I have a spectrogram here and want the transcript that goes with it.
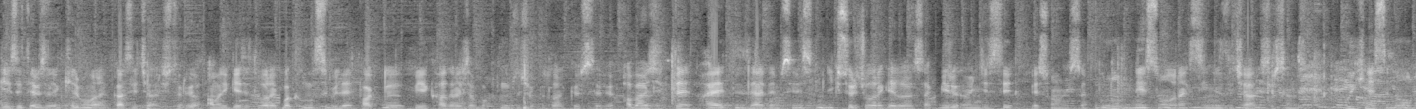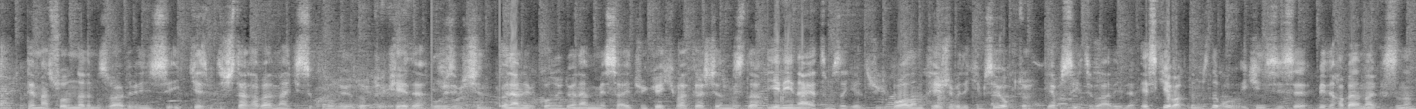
GZT bize kelime olarak gazete çağrıştırıyor. Ama GZT olarak bakılması bile farklı bir kadrajdan bakıldığımızda çok güzel olarak gösteriyor. Habercilikte hayal ettiğiniz yerde misiniz? Şimdi iki süreç olarak ele alırsak. Biri öncesi ve sonrası. Bunu nesne olarak zihninizde çağrıştırsanız. Bu iki nesne ne olurdu? Temel sorunlarımız vardı. Birincisi ilk kez bir dijital haber merkezi kuruluyordu Türkiye'de. Bu bizim için önemli bir konuydu, önemli bir mesai. Çünkü ekip arkadaşlarımız da yeni yeni hayatımıza geldi. Çünkü bu alanda tecrübeli kimse yoktu yapısı itibariyle. Eskiye baktığımızda bu. İkincisi ise bir haber markasının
